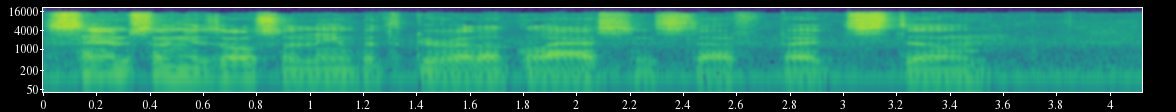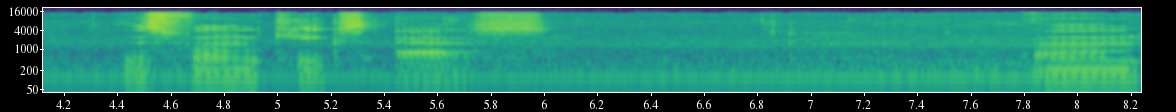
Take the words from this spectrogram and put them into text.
Samsung is also made with Gorilla Glass and stuff, but still, this phone kicks ass. Um,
